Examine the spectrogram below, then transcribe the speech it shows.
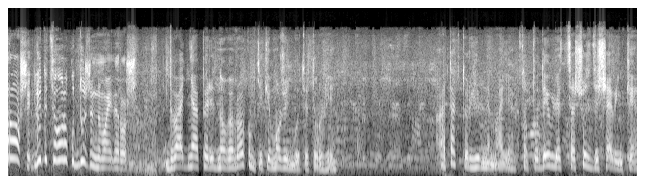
грошей. Люди цього року дуже не мають грошей. Два дні перед Новим роком тільки можуть бути торги. А так торгів немає. То подивляться, щось дешевеньке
